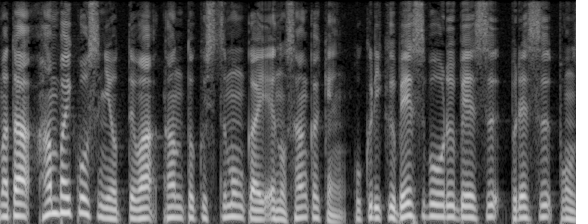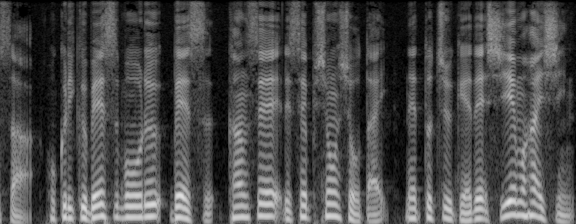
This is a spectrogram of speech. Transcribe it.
また、販売コースによっては、監督質問会への参加券、北陸ベースボールベースプレスポンサー、北陸ベースボールベース完成レセプション招待、ネット中継で CM 配信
